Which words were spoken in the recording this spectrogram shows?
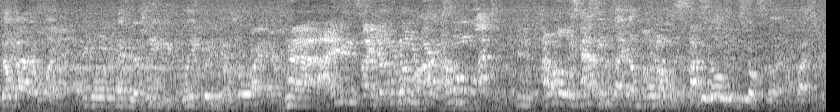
No matter what. Especially if you blink or neutral. Nah, I didn't, I don't know. I don't watch it. I don't It seems like I'm good. Trust me.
